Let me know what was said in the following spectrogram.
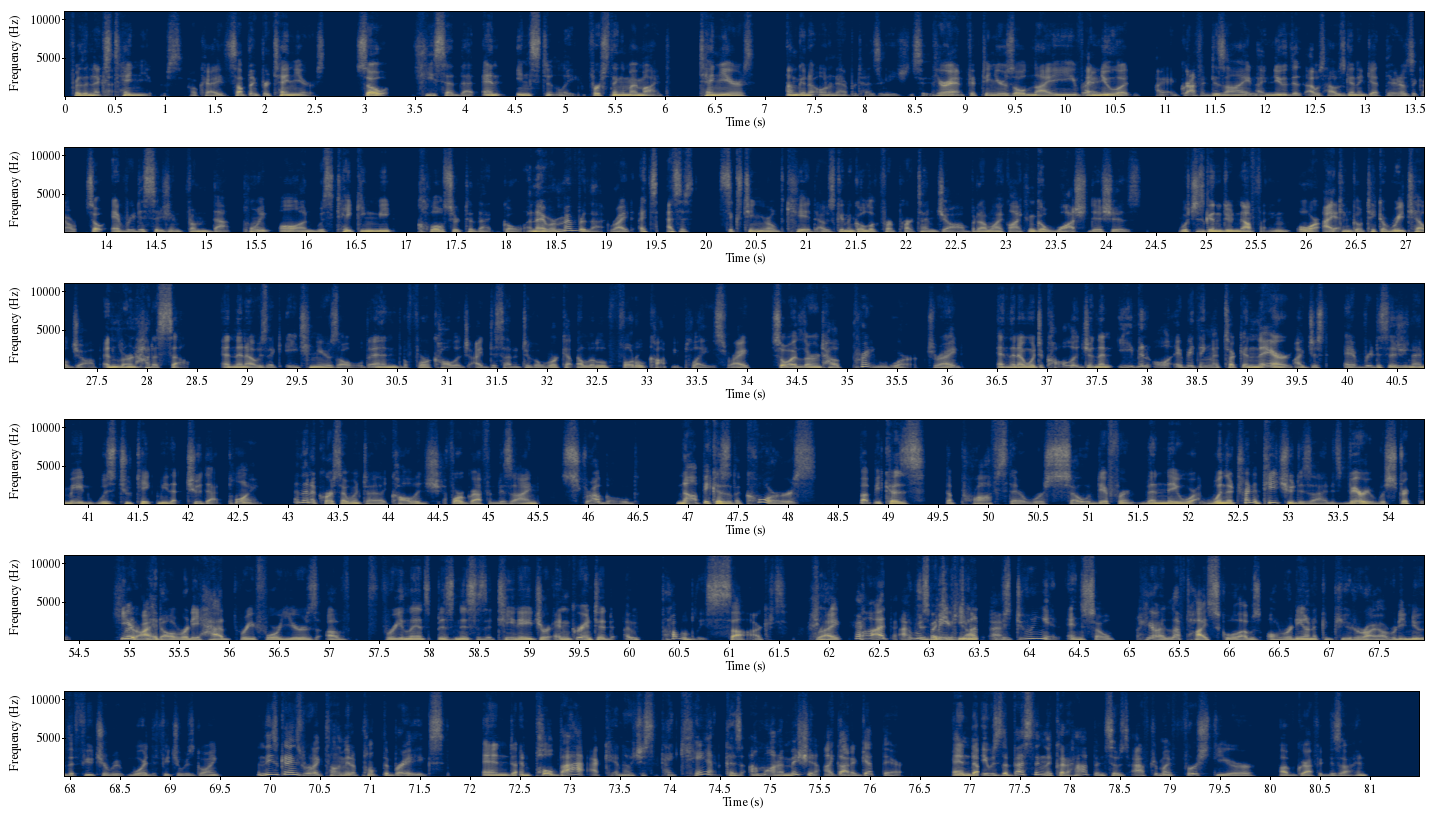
for the next 10 years. Okay. Something for 10 years. So he said that and instantly, first thing in my mind, 10 years, I'm going to own an advertising agency. Here I am, 15 years old, naive. Right. I knew it. I graphic design. I knew that that was how I was going to get there. And I was like, oh. so every decision from that point on was taking me closer to that goal. And I remember that, right? It's as a 16 year old kid. I was going to go look for a part time job, but I'm like, well, I can go wash dishes, which is going to do nothing, or I yeah. can go take a retail job and learn how to sell. And then I was like 18 years old. And before college, I decided to go work at a little photocopy place, right? So I learned how print worked, right? And then I went to college. And then even all everything I took in there, I just every decision I made was to take me that to that point. And then of course I went to college for graphic design, struggled, not because of the course, but because the profs there were so different than they were when they're trying to teach you design, it's very restrictive. Here, right. I had already had three, four years of freelance business as a teenager. And granted, I probably sucked, right? But I was making, I was doing it. And so here I left high school. I was already on a computer. I already knew the future, where the future was going. And these guys were like telling me to pump the brakes and, uh, and pull back. And I was just like, I can't because I'm on a mission. I got to get there. And uh, it was the best thing that could have happened. So it was after my first year of graphic design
